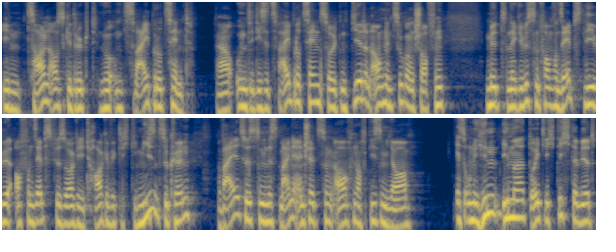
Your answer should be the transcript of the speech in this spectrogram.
in Zahlen ausgedrückt nur um 2%. Ja, und diese 2% sollten dir dann auch einen Zugang schaffen, mit einer gewissen Form von Selbstliebe, auch von Selbstfürsorge, die Tage wirklich genießen zu können weil, so ist zumindest meine Einschätzung, auch nach diesem Jahr es ohnehin immer deutlich dichter wird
